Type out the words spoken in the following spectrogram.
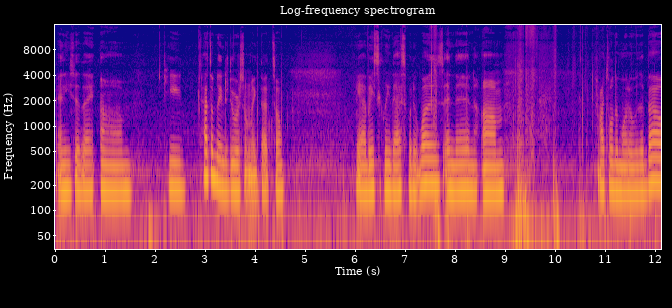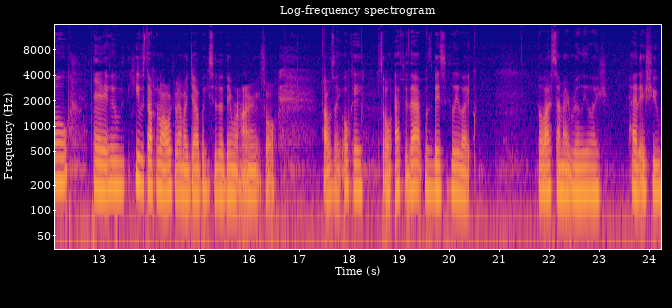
And he said that um he had something to do or something like that. So yeah, basically that's what it was. And then um I told him what it was about and he, was talking about working at my job, but he said that they weren't hiring. So I was like, okay. So after that was basically like the last time I really like had issue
